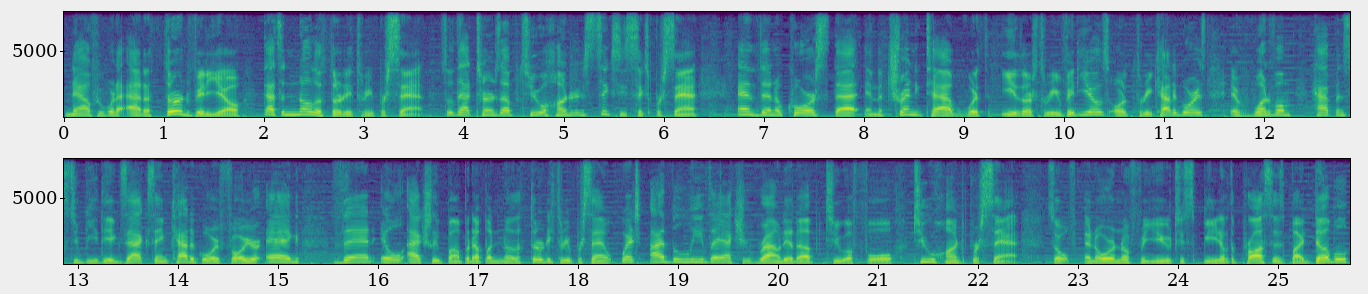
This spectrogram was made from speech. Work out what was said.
Now if we were to add a third video, that's another 33%, so that turns up to 166%, and then of course that in the trending tab with either three videos or three categories, if one of them happens to be the exact same category for your egg, then it will actually bump it up another 33%, which I believe they actually rounded up to a full 200%. So in order for you to speed up the process by double,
